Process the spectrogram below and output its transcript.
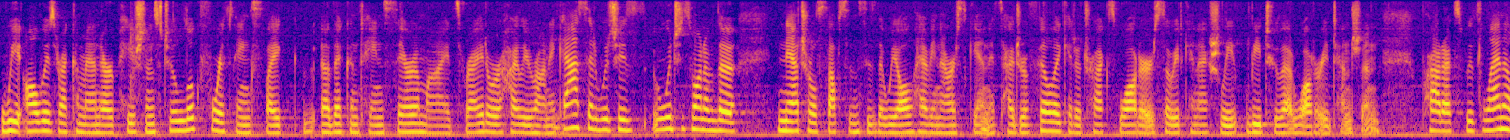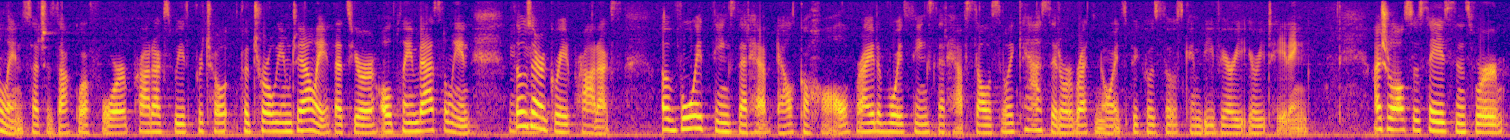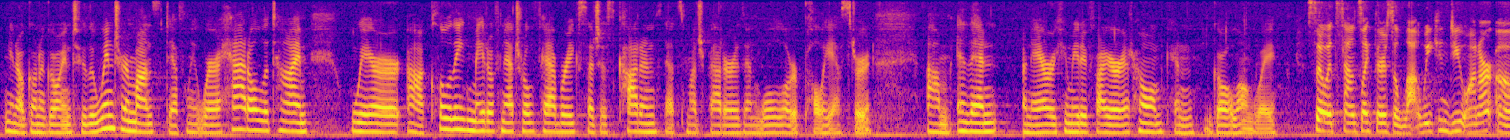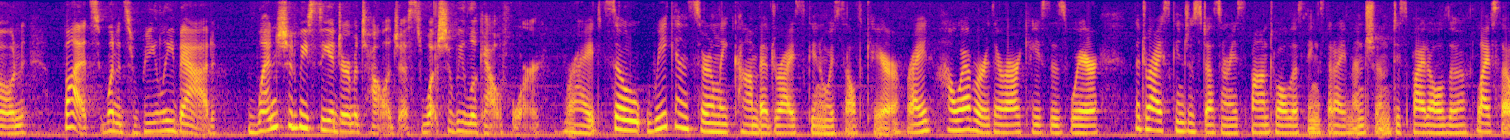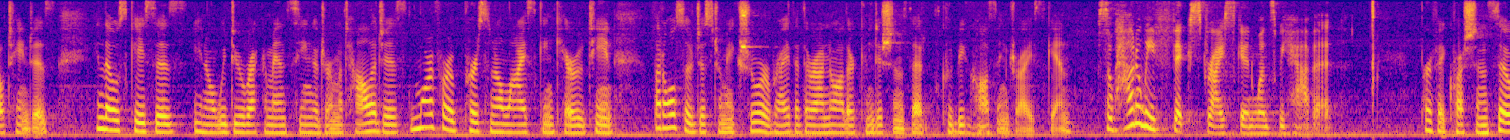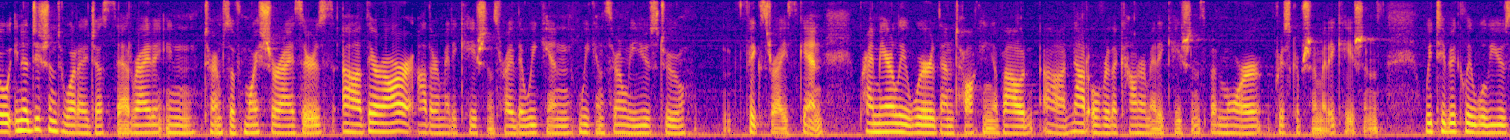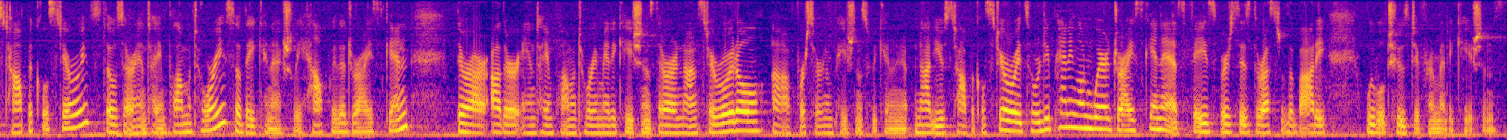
We always recommend our patients to look for things like uh, that contain ceramides, right, or hyaluronic acid, which is which is one of the natural substances that we all have in our skin. It's hydrophilic, it attracts water, so it can actually lead to that water retention products with lanolin, such as Aquaphor, products with petro- petroleum jelly, that's your old plain Vaseline. Those Mhm. are great products. Avoid things that have alcohol, right? Avoid things that have salicylic acid or retinoids because those can be very irritating. I should also say, since we're you know going to go into the winter months, definitely wear a hat all the time. Wear uh, clothing made of natural fabrics such as cotton. That's much better than wool or polyester. Um, and then an air humidifier at home can go a long way. So it sounds like there's a lot we can do on our own, but when it's really bad, when should we see a dermatologist? What should we look out for? Right. So we can certainly combat dry skin with self care, right? However, there are cases where the dry skin just doesn't respond to all the things that I mentioned, despite all the lifestyle changes. In those cases, you know, we do recommend seeing a dermatologist more for a personalized skincare routine, but also just to make sure, right, that there are no other conditions that could be causing dry skin. So, how do we fix dry skin once we have it? Perfect question. So, in addition to what I just said, right, in terms of moisturizers, uh, there are other medications, right, that we can we can certainly use to fix dry skin. Primarily, we're then talking about uh, not over-the-counter medications, but more prescription medications. We typically will use topical steroids. Those are anti-inflammatory, so they can actually help with the dry skin. There are other anti-inflammatory medications that are non-steroidal. Uh, for certain patients, we can not use topical steroids, or depending on where dry skin is, face versus the rest of the body, we will choose different medications.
